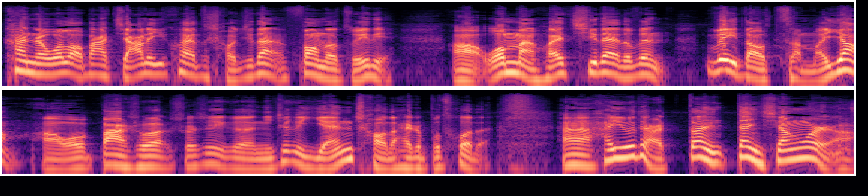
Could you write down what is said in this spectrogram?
看着我老爸夹了一筷子炒鸡蛋放到嘴里。啊！我满怀期待的问：“味道怎么样？”啊！我爸说：“说这个你这个盐炒的还是不错的，啊，还有点蛋蛋香味儿啊。”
